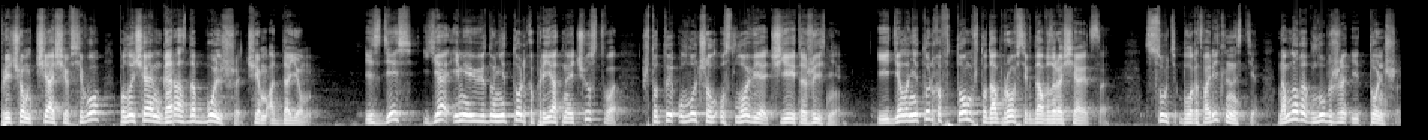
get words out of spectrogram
Причем чаще всего получаем гораздо больше, чем отдаем. И здесь я имею в виду не только приятное чувство, что ты улучшил условия чьей-то жизни. И дело не только в том, что добро всегда возвращается – Суть благотворительности намного глубже и тоньше.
